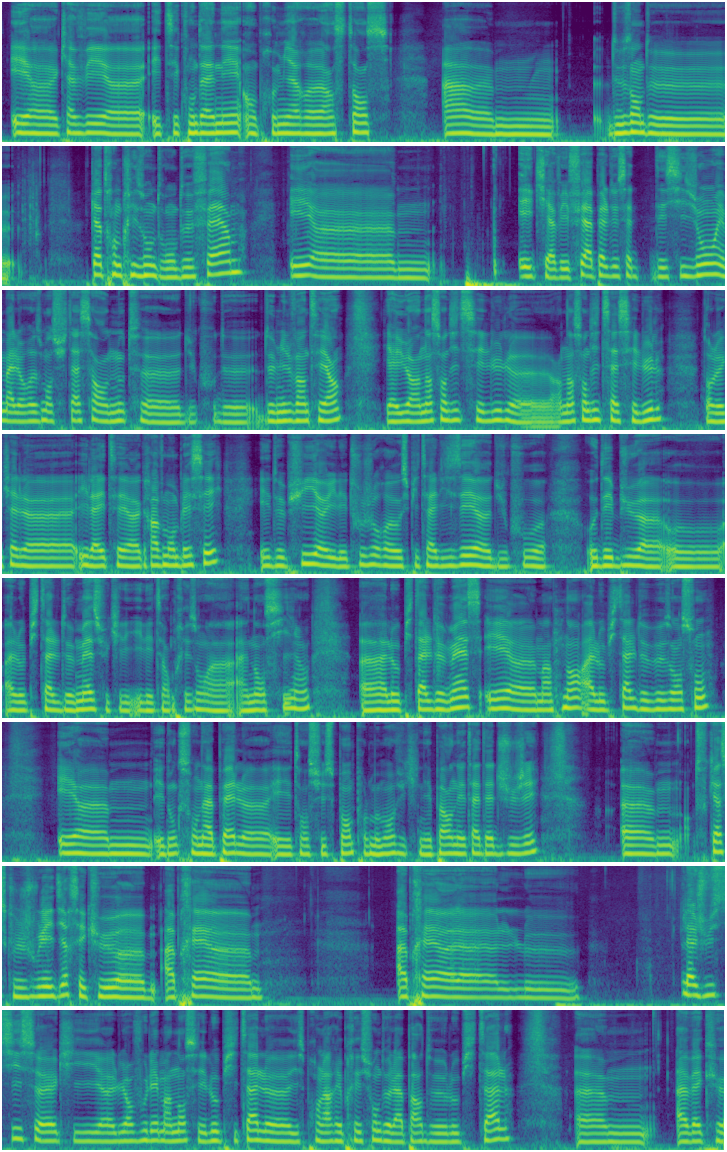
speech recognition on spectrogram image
et qui avait été condamné en première instance à deux ans de 4 ans de prison, dont deux fermes, et, euh, et qui avait fait appel de cette décision. Et malheureusement, suite à ça, en août euh, du coup de 2021, il y a eu un incendie de cellule, euh, un incendie de sa cellule, dans lequel il a été gravement blessé. Et depuis, il est toujours hospitalisé, du coup, au début à l'hôpital de Metz, vu qu'il était en prison à, Nancy. Hein, à l'hôpital de Metz et maintenant à l'hôpital de Besançon euh, et, donc son appel euh, est en suspens pour le moment vu qu'il n'est pas en état d'être jugé. Euh, en tout cas, ce que je voulais dire, c'est que après, après le, la justice qui lui en voulait maintenant, c'est l'hôpital. il se prend la répression de la part de l'hôpital. avec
